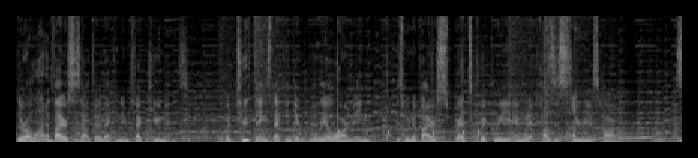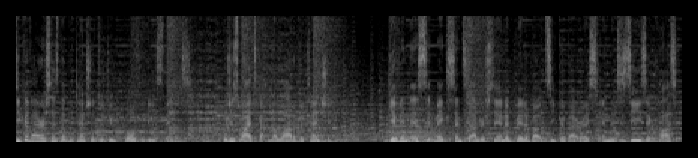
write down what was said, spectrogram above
There are a lot of viruses out there that can infect humans, but two things that can get really alarming is when a virus spreads quickly and when it causes serious harm. Zika virus has the potential to do both of these things, which is why it's gotten a lot of attention. Given this, it makes sense to understand a bit about Zika virus and the disease it causes.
